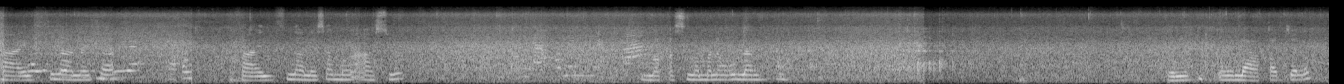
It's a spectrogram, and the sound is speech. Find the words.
Kain si nanay siya. Kain si nanay sa mga aso. Makas naman ang ulan. Ano, ang lakad dyan, oh.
